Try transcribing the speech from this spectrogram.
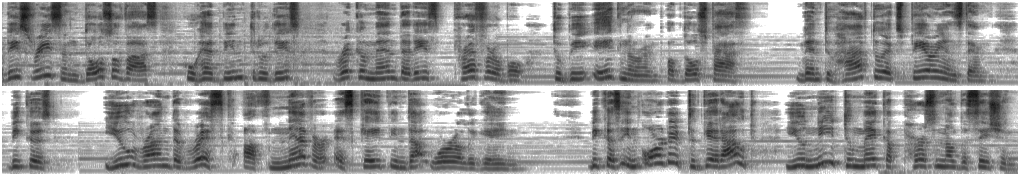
this reason, those of us who have been through this recommend that it's preferable to be ignorant of those paths than to have to experience them because you run the risk of never escaping that world again. Because in order to get out, you need to make a personal decision,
